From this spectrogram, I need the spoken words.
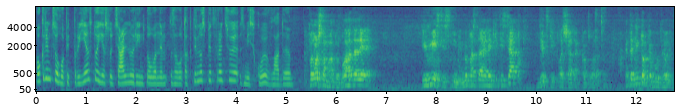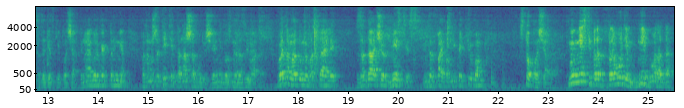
Окрім цього, підприємство є соціально орієнтованим. Завод активно співпрацює з міською владою. В прошлом году, благодаря и вместе с ними, мы поставили 50 детских площадок по городу. Это не только будет говориться за детские площадки, но я говорю как пример, потому что дети это наше будущее, они должны развиваться. В этом году мы поставили задачу вместе с Интерпайпом Никотюбом 100 площадок. Мы вместе про- проводим дни города,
